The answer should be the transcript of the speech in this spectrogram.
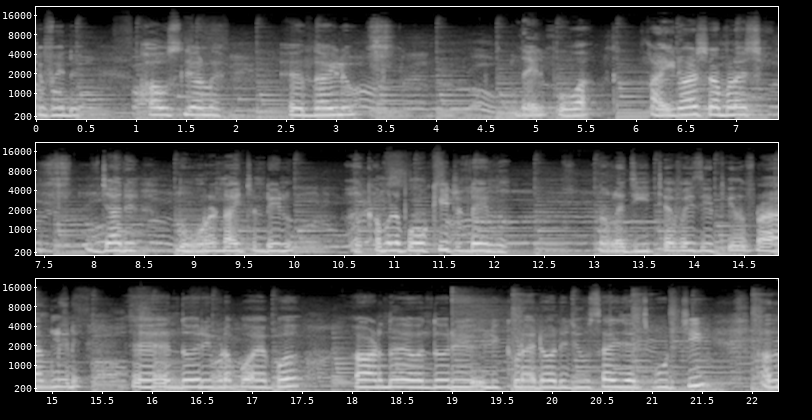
ടി എഫിന്റെ ഹൗസിലുള്ള എന്തായാലും എന്തായാലും പോവാം. കഴിഞ്ഞ പ്രാവശ്യം നമ്മളെ ഞാൻ നൂറെണ്ണായിട്ടുണ്ടായിരുന്നു. അതൊക്കെ നമ്മൾ പോക്കിയിട്ടുണ്ടായിരുന്നു. നമ്മളെ G T F I city ഫ്രാങ്ക്ലിന് എന്തോ ഒരു ഇവിടെ പോയപ്പോൾ അവിടുന്ന് എന്തോ ഒരു ലിക്വിഡായിട്ട് ഒരു ജ്യൂസായി വിചാരിച്ച് കുടിച്ച് അത്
